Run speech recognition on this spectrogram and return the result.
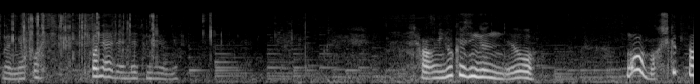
잠깐만요. 꺼, 꺼내야 되는데, 잠시만요. 자, 이렇게 생겼는데요. 와, 맛있겠다.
